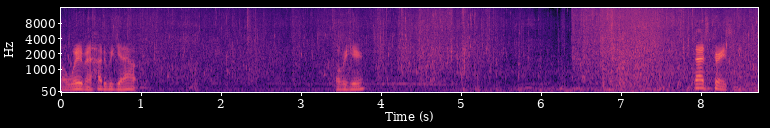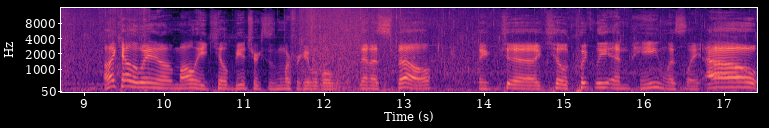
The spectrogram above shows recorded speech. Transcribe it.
Oh, wait a minute. How do we get out? Over here? That's crazy. I like how the way uh, Molly killed Bellatrix is more forgivable than a spell. They uh, kill quickly and painlessly. Oh!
